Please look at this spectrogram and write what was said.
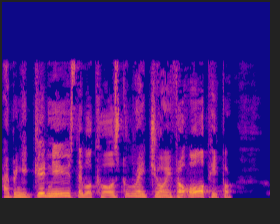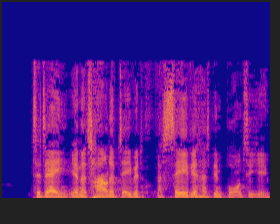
I bring you good news that will cause great joy for all people. Today, in the town of David, a savior has been born to you.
